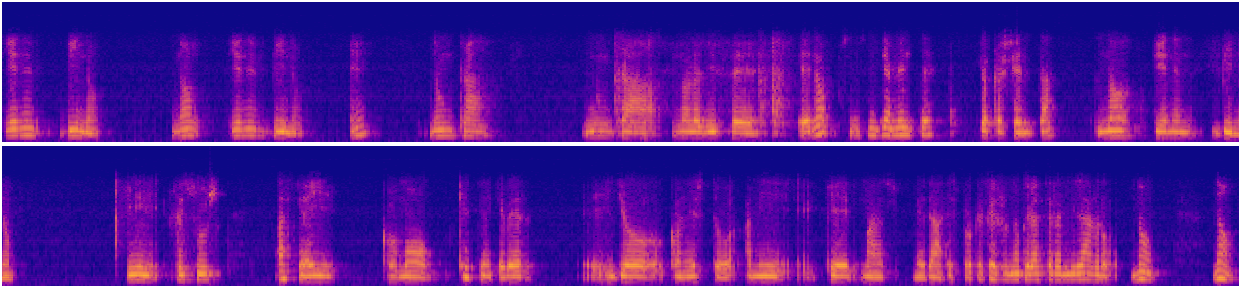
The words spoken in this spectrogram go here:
tienen vino, no tienen vino. ¿eh? Nunca nunca no le dice, eh, no, sencillamente representa, no tienen vino. Y Jesús hace ahí como, ¿qué tiene que ver eh, yo con esto? A mí, eh, ¿qué más me da? ¿Es porque Jesús no quería hacer el milagro? No, no,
